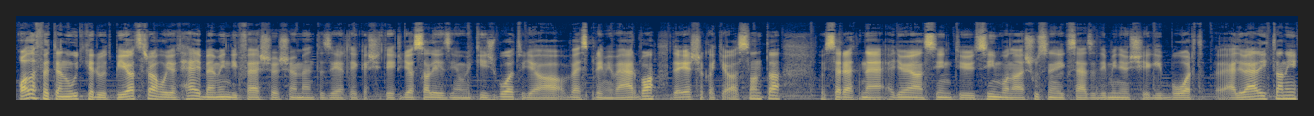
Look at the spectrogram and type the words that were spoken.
Alapvetően úgy került piacra, hogy ott helyben mindig felsősön ment az értékesítés. Ugye a Szaléziumi volt, ugye a Veszprémi várba, de Érsakatya azt mondta, hogy szeretne egy olyan szintű színvonalas 20. századi minőségi bort előállítani,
